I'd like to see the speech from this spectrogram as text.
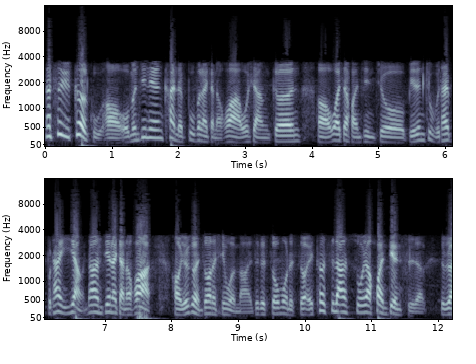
那至于个股哈，我们今天看的部分来讲的话，我想跟啊外在环境就别人就不太不太一样。当然今天来讲的话。好，有一个很重要的新闻嘛，这个周末的时候，哎，特斯拉说要换电池了，对不对？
